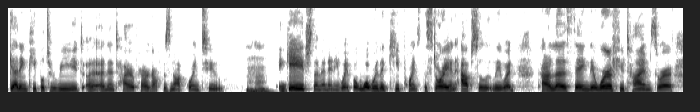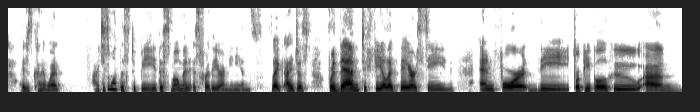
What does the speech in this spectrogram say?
getting people to read a, an entire paragraph was not going to mm-hmm. engage them in any way. But what were the key points of the story? And absolutely what Carla is saying, there were a few times where I just kind of went, I just want this to be this moment is for the Armenians. Like I just for them to feel like they are seen and for the for people who um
